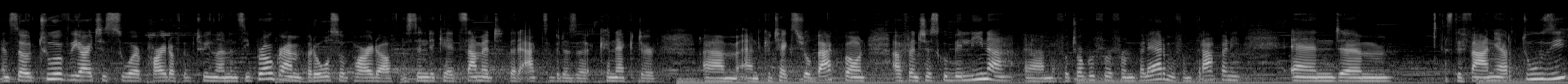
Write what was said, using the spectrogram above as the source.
And so two of the artists who are part of the Between Land and Sea program, but also part of the Syndicate Summit that acts a bit as a connector um, and contextual backbone, are Francesco Bellina, um, a photographer from Palermo, from Trapani, and um, Stefania Artusi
